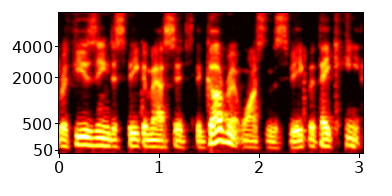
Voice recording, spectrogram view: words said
refusing to speak a message the government wants them to speak, but they can't.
